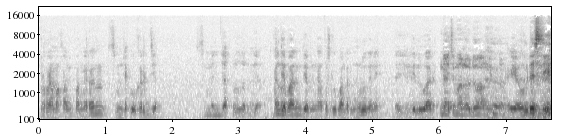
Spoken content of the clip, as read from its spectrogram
pertama kali pameran semenjak gue kerja. Semenjak lu kerja. Kan zaman zaman ngampus gue pameran dulu kan ya? Iya. di luar. Enggak cuma lo doang gitu. ya udah sih.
